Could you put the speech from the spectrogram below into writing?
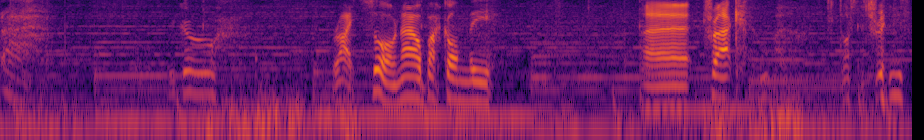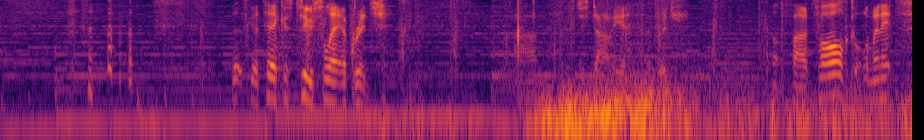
Here we go. Right, so now back on the uh, track. Ooh, Dodge the trees. That's going to take us to Slater Bridge. Um, just down here, the bridge. Not far at all, couple of minutes.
